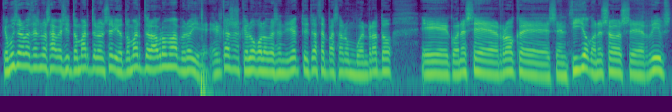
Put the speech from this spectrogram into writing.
que muchas veces no sabes si tomártelo en serio o tomártelo a broma, pero oye, el caso es que luego lo ves en directo y te hace pasar un buen rato eh, con ese rock eh, sencillo, con esos riffs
